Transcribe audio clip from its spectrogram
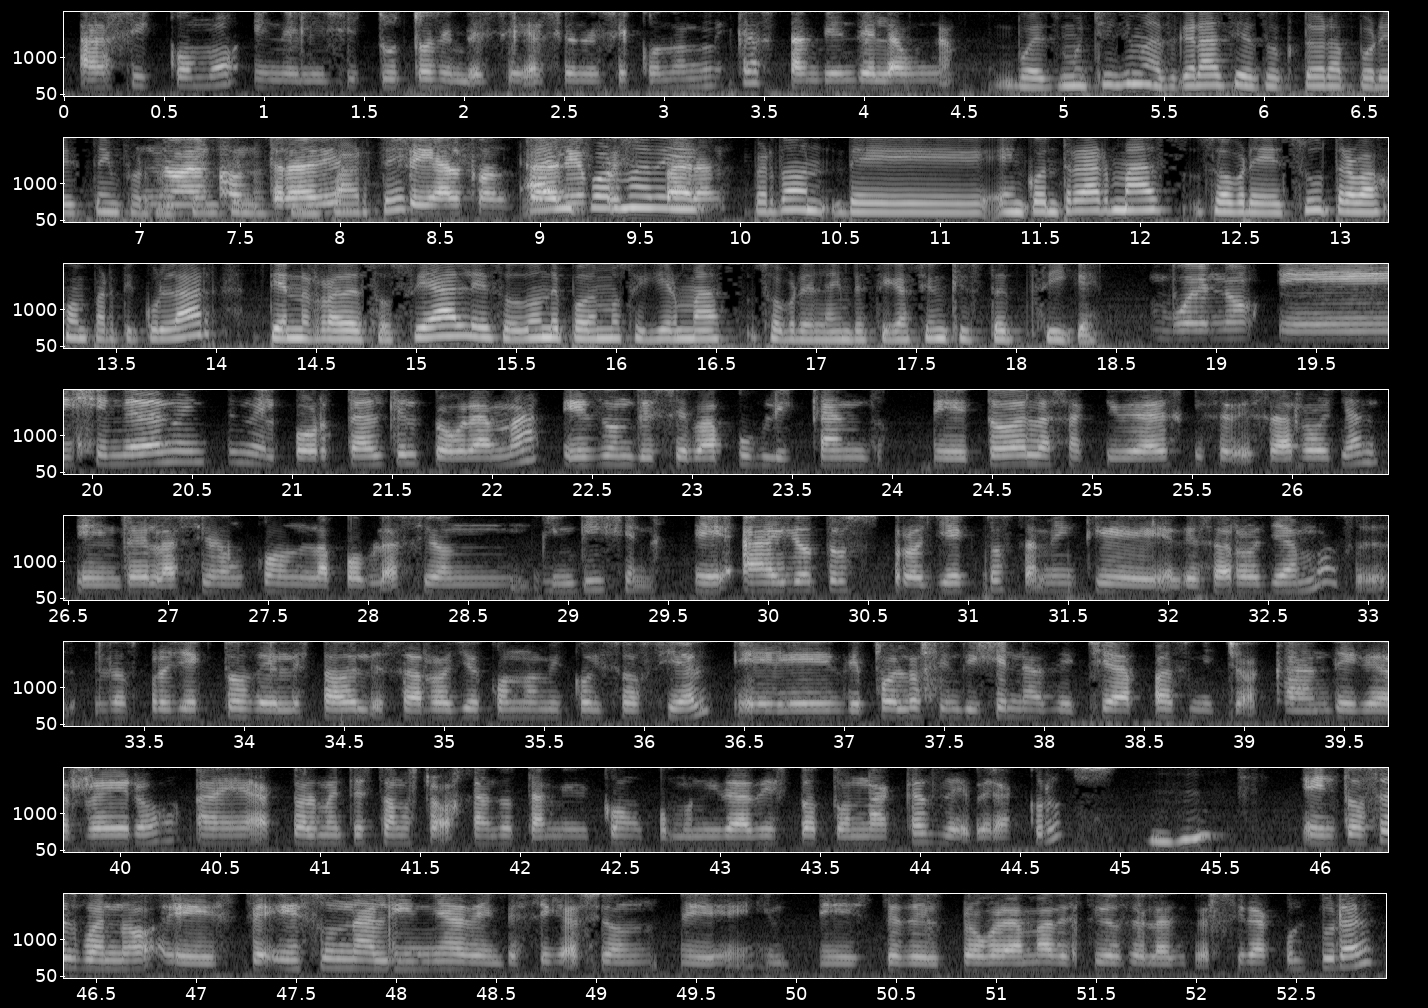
así como en el Instituto de Investigaciones Económicas también de la UNAM. Pues muchísimas gracias, doctora, por esta información que nos comparte. Sí, al contrario. ¿Hay forma pues, de, perdón, de encontrar más sobre su trabajo en particular? ¿Tiene redes sociales o dónde podemos seguir más sobre la investigación que usted sigue? Bueno, eh, generalmente en el portal del programa es donde se va publicando eh, todas las actividades que se desarrollan en relación con la población indígena. Eh, hay otros proyectos también que desarrollamos, eh, los proyectos del Estado del Desarrollo Económico y Social de pueblos indígenas de Chiapas, Michoacán, de Guerrero. actualmente estamos trabajando también con comunidades totonacas de Veracruz. Entonces, bueno, este es una línea de investigación este, del programa de estudios de la diversidad cultural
